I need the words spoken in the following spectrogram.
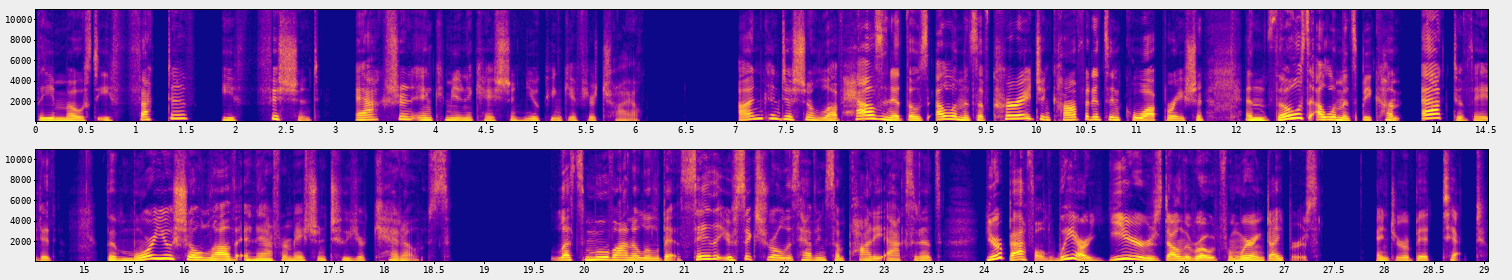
the most effective, efficient action and communication you can give your child. Unconditional love has in it those elements of courage and confidence and cooperation, and those elements become activated the more you show love and affirmation to your kiddos. Let's move on a little bit. Say that your six year old is having some potty accidents. You're baffled. We are years down the road from wearing diapers, and you're a bit ticked.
